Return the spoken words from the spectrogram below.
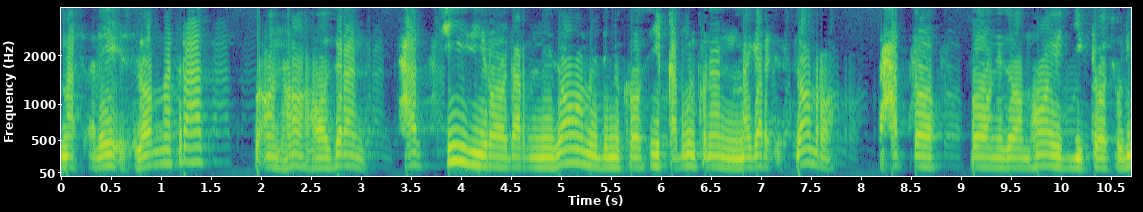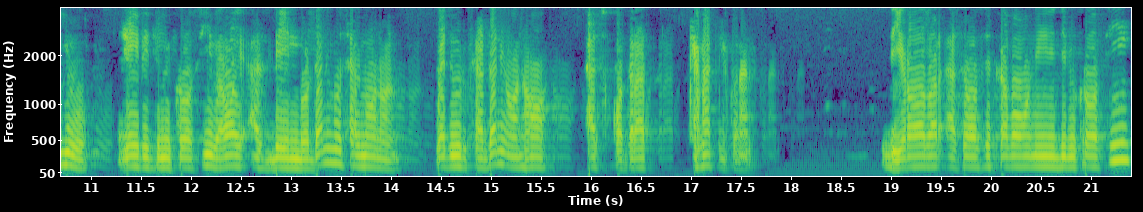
مسئله اسلام مطرح است. و آنها حاضرند هر چیزی را در نظام دموکراسی قبول کنند مگر اسلام را و حتی با نظام های دیکتاتوری و غیر دموکراسی برای از بین بردن مسلمانان و دور کردن آنها از قدرت کمک می‌کنند. زیرا بر اساس قوانین دموکراسی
